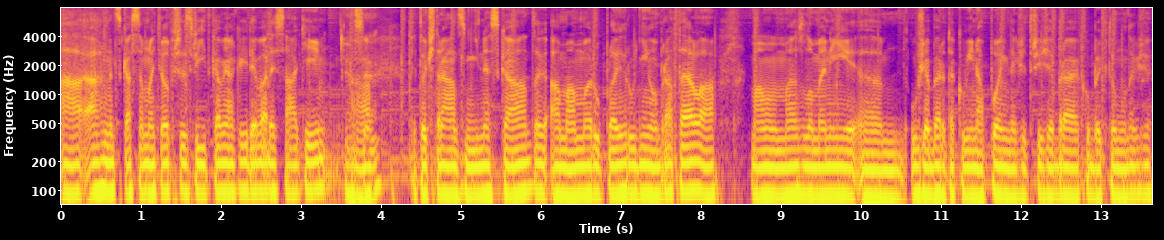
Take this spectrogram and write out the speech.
a, a hnedka jsem letěl přes řídka v nějakých 90. Jasně. A je to 14 dní dneska a mám ruplej hrudní obratel a mám zlomený um, u žeber takový napojení, takže tři žebra jakoby k tomu, takže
